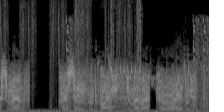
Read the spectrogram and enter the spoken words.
Man. I say goodbye to my life already.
